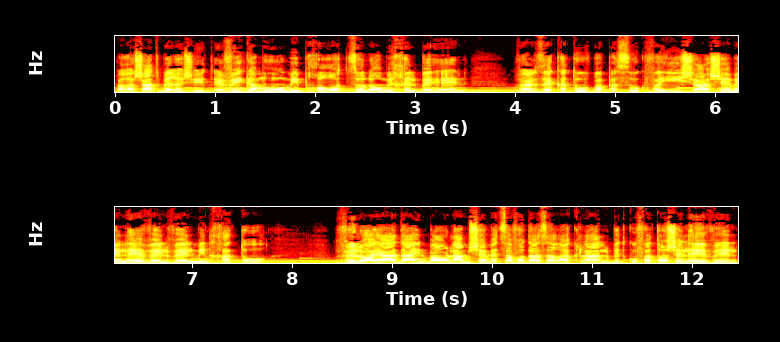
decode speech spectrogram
פרשת בראשית, הביא גם הוא מבכורות צונו ומכלביהן, ועל זה כתוב בפסוק, וישע השם אל הבל ואל מנחתו, ולא היה עדיין בעולם שמץ עבודה זרה כלל. בתקופתו של הבל,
